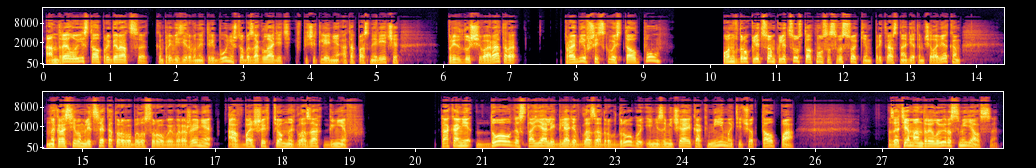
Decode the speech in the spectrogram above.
Андре Луи стал пробираться к импровизированной трибуне, чтобы загладить впечатление от опасной речи предыдущего оратора. Пробившись сквозь толпу, он вдруг лицом к лицу столкнулся с высоким, прекрасно одетым человеком, на красивом лице которого было суровое выражение, а в больших темных глазах — гнев. Так они долго стояли, глядя в глаза друг другу и не замечая, как мимо течет толпа. Затем Андре Луи рассмеялся.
